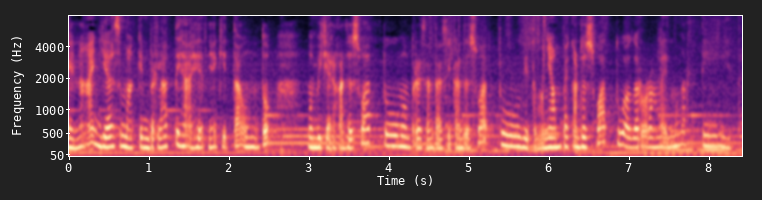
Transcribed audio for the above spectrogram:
enak aja semakin berlatih akhirnya kita untuk membicarakan sesuatu, mempresentasikan sesuatu gitu, menyampaikan sesuatu agar orang lain mengerti gitu.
